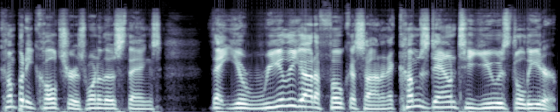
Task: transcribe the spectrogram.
company culture is one of those things that you really got to focus on, and it comes down to you as the leader.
